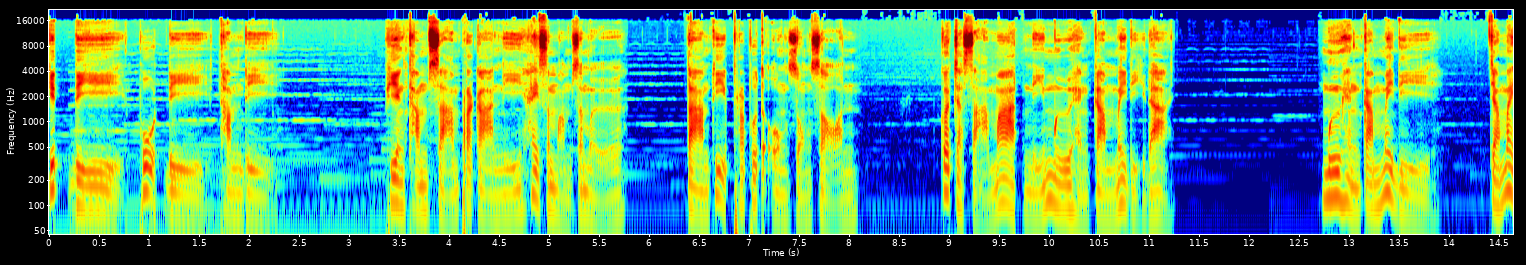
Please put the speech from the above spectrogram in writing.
คิดดี พูดดี ทำดี เพียงทำสามประการนี้ให้สม่ำเสมอ ตามที่พระพุทธองค์ทรงสอน ก็จะสามารถหนีมือแห่งกรรมไม่ดีได้ มือแห่งกรรมไม่ดี จะไม่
